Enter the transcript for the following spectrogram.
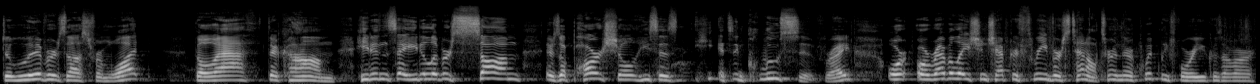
delivers us from what? The wrath to come. He didn't say he delivers some, there's a partial. He says he, it's inclusive, right? Or, or Revelation chapter 3, verse 10. I'll turn there quickly for you because of our,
